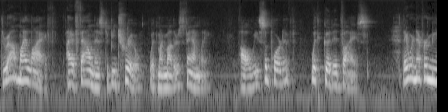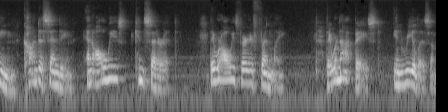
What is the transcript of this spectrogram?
Throughout my life, I have found this to be true with my mother's family. Always supportive, with good advice. They were never mean, condescending, and always considerate. They were always very friendly. They were not based in realism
